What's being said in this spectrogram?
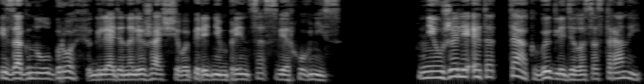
и загнул бровь, глядя на лежащего перед ним принца сверху вниз. Неужели это так выглядело со стороны?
